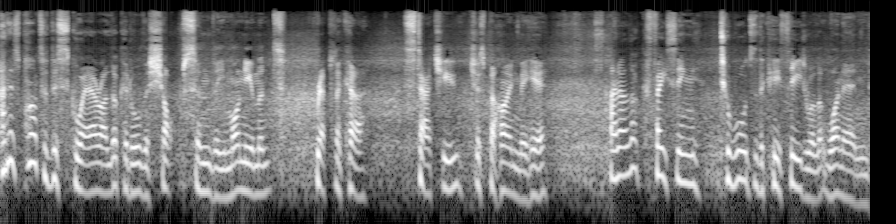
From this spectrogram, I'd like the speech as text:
And as part of this square, I look at all the shops and the monument replica statue just behind me here. And I look facing towards the cathedral at one end,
